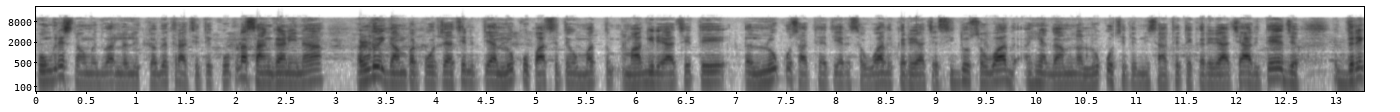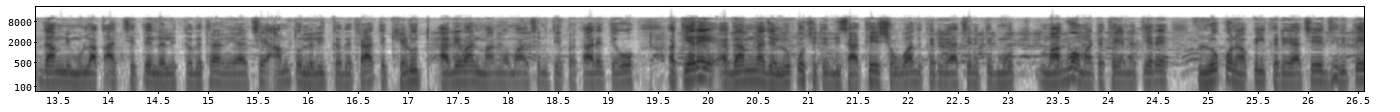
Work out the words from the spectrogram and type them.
કોંગ્રેસના ઉમેદવાર લલિત કગથરા છે તે કોટડા સાંગાણીના અરડોઈ ગામ પર પહોંચ્યા છે અને ત્યાં લોકો પાસે તેઓ મત માગી રહ્યા છે. તે લોકો સાથે અત્યારે સંવાદ કરી રહ્યા છે. સીધો સંવાદ અહીંયા ગામના લોકો છે તેમની સાથે તે કરી રહ્યા છે. આ રીતે જ દરેક ગામની મુલાકાત છે તે લલિત કગથરા રહ્યા છે. આમ તો લલિત કગથરા તે ખેડૂત આગેવાન માનવામાં આવે છે અને તે પ્રકારે તેઓ અત્યારે ગામના જે લોકો છે તેમની સાથે સંવાદ કરી રહ્યા છે અને તે માગવા માટે થઈ અને અત્યારે લોકોને અપીલ કરી રહ્યા છે. જે રીતે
